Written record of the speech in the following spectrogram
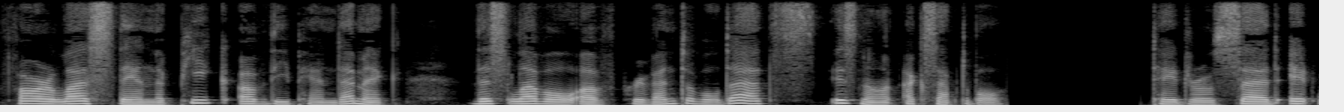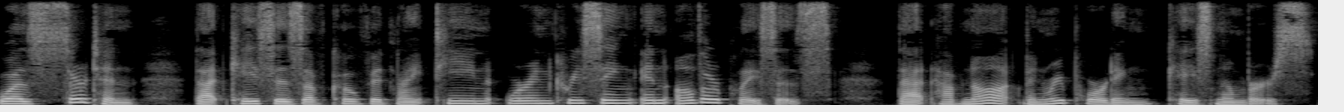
far less than the peak of the pandemic, this level of preventable deaths is not acceptable. Tedros said it was certain that cases of COVID 19 were increasing in other places that have not been reporting case numbers.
